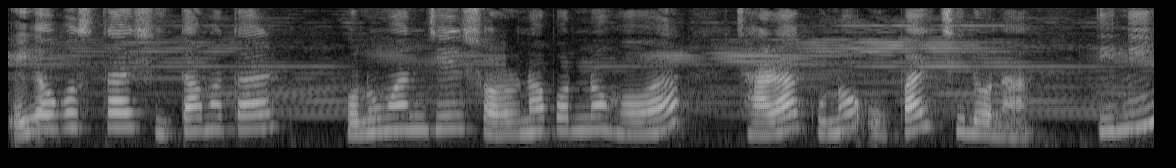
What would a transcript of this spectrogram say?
এই অবস্থায় সীতামাতার হনুমানজির শরণাপন্ন হওয়া ছাড়া কোনো উপায় ছিল না। তিনি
